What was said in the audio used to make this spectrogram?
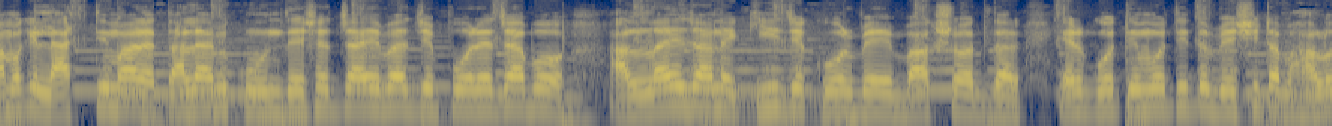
আমাকে লাত্তি মারে, তাহলে আমি কোন দেশের যাইবার যে পড়ে যাব? আল্লাহ জানে কি যে করবে বাঘ সর্দার। এর গতিমতি তো বেশিটা ভালো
